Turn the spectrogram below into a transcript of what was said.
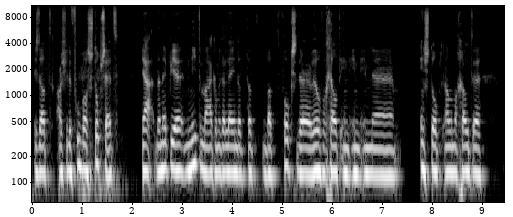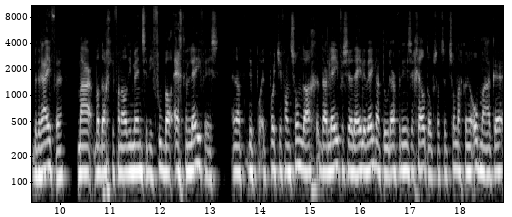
is dat als je de voetbal stopzet... Ja, dan heb je niet te maken met alleen dat, dat wat Fox er heel veel geld in, in, in, eh, in stopt. En allemaal grote bedrijven. Maar wat dacht je van al die mensen die voetbal echt hun leven is? En dat de, het potje van zondag, daar leven ze de hele week naartoe. Daar verdienen ze geld op, zodat ze het zondag kunnen opmaken.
